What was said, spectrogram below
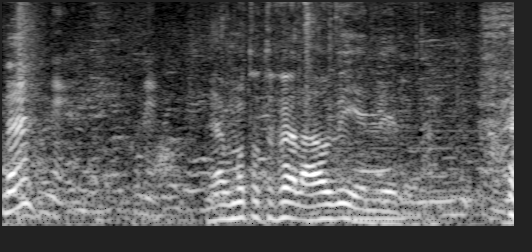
Nee? Nee. Nee. Ja, we moeten te veel AOW inleveren.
